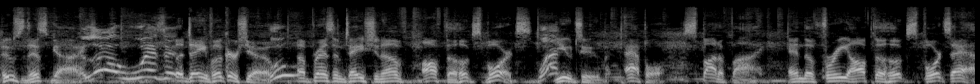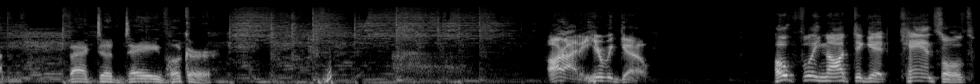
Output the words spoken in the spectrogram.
who's this guy? Hello, wizard. The Dave Hooker Show, a presentation of Off the Hook Sports, What? YouTube, Apple, Spotify, and the free Off the Hook Sports app. Back to Dave Hooker. All righty, here we go. Hopefully, not to get canceled.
